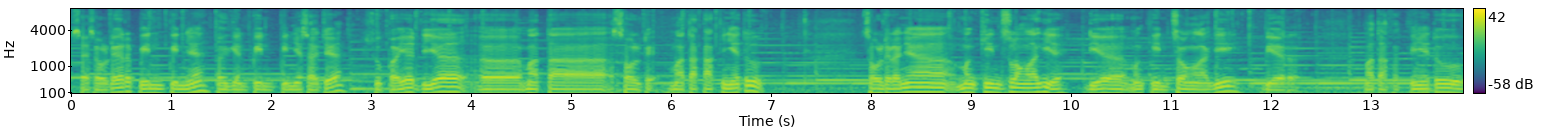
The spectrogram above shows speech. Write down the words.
Saya solder pin-pinnya bagian pin-pinnya saja supaya dia uh, mata solder mata kakinya itu solderannya mengkinclong lagi ya. Dia mengkinclong lagi biar mata kakinya itu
